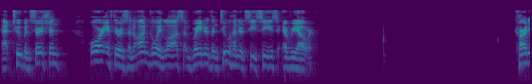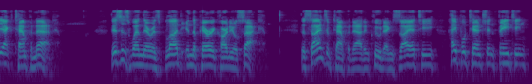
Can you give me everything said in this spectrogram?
at tube insertion or if there is an ongoing loss of greater than 200 cc's every hour. Cardiac tamponade. This is when there is blood in the pericardial sac. The signs of tamponade include anxiety, hypotension, fainting,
